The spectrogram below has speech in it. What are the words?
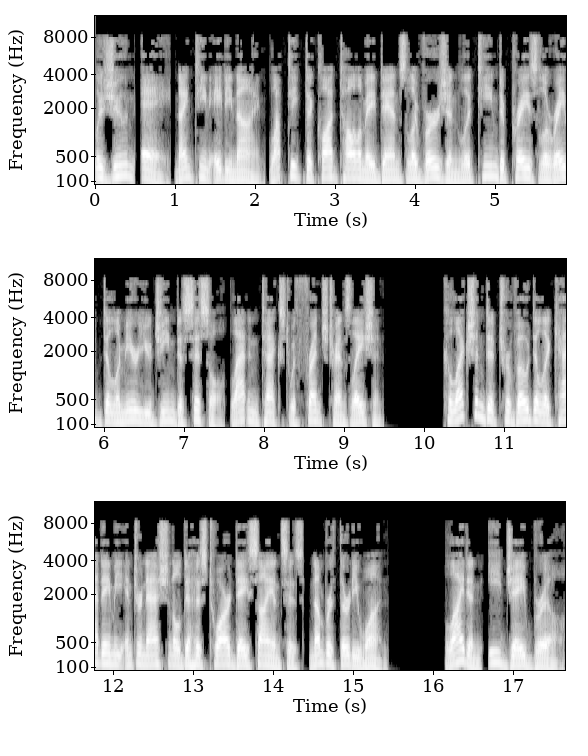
Lejeune, A. 1989. L'optique de Claude Ptolémée dans la version latine de près l'Arabe de l'Emir Eugène de Sicile, Latin text with French translation. Collection de travaux de l'Académie internationale de Histoire des Sciences, No. 31. Leiden, E. J. Brill.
